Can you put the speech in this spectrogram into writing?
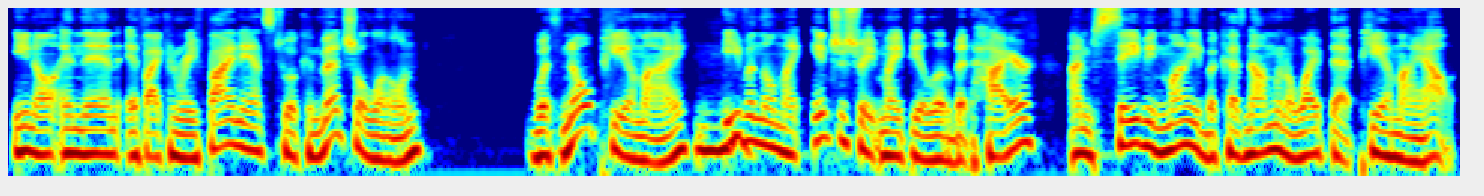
you know, and then if I can refinance to a conventional loan with no PMI, even though my interest rate might be a little bit higher, I'm saving money because now I'm going to wipe that PMI out.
